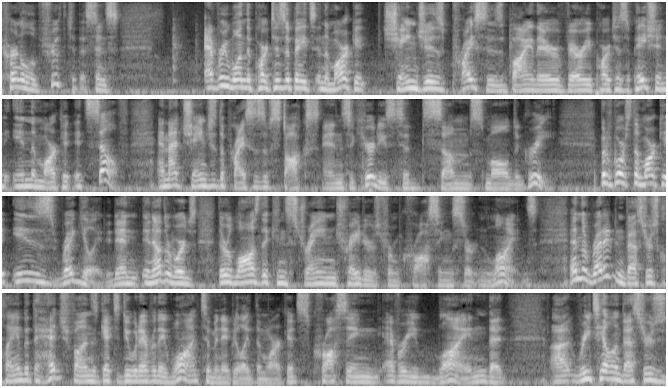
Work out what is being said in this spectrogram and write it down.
kernel of truth to this, since everyone that participates in the market changes prices by their very participation in the market itself. And that changes the prices of stocks and securities to some small degree. But of course, the market is regulated, and in other words, there are laws that constrain traders from crossing certain lines. And the Reddit investors claim that the hedge funds get to do whatever they want to manipulate the markets, crossing every line that uh, retail investors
